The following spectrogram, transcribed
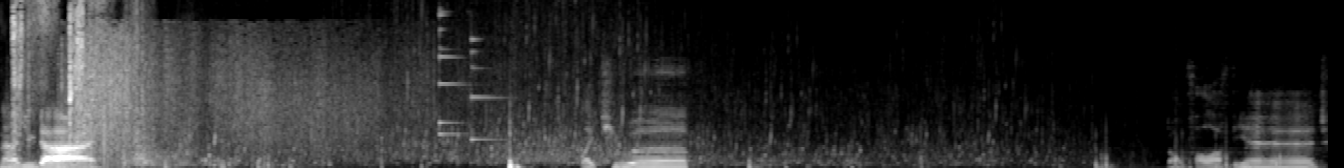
Now you die. Light you up. Don't fall off the edge.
